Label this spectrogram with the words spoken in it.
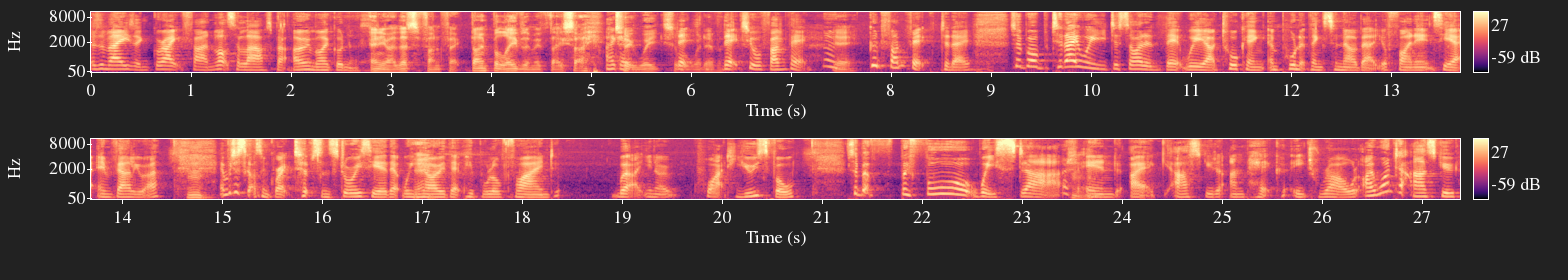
Was amazing, great fun, lots of laughs, but oh my goodness. Anyway, that's a fun fact. Don't believe them if they say Okay, two weeks or that- whatever. That's your fun fact. Oh, Yeah. Good fun fact today. So, Bob, today we decided that we are talking important things to know about your financier and valuer. And we've just got some great tips and stories here that we. Yeah. know that people will find, well, you know, quite useful. So, but before we start Mm-hmm. and I ask you to unpack each role, I want to ask you,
